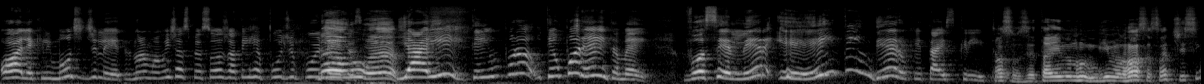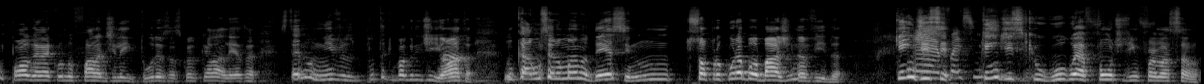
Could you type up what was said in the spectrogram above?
olha aquele monte de letra. Normalmente as pessoas já têm repúdio por Não, letras. não é. E aí tem um, tem um porém também. Você ler e entender o que tá escrito. Nossa, você tá indo num nível. Nossa, essa tia se empolga, né? Quando fala de leitura, essas coisas, porque ela lê. Você tá indo num nível. Puta que bagulho idiota. Um, ca- um ser humano desse não- só procura bobagem na vida. Quem É, disse, quem disse que o Google é a fonte de informação?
